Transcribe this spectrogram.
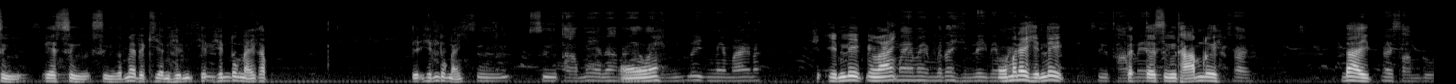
สื่อแกสื่อสื่อกับแม่ตะเคียนเห็นเห็นเห็นตรงไหนครับ เห็นเห็นตรงไหนซื้อซื้อถามแม่นะอ๋ไม่อได้ว่าเห็นเลขในไม้นะเห็นเลขไหมไม่ไม่ไม่ได้เห็นเลขในโอ้ไม่ได้เห็นเลขซื้อถามแต่แม่แต่สื่อถามเลยใช่ ได้ได้สามตัว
